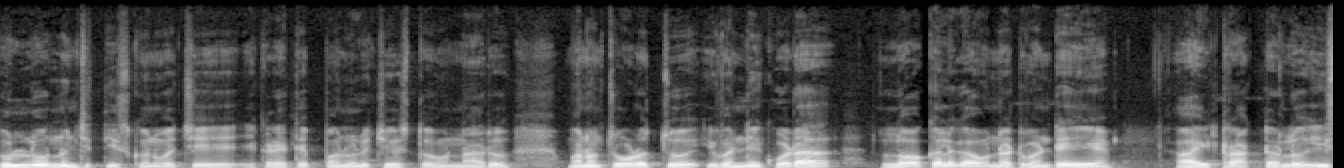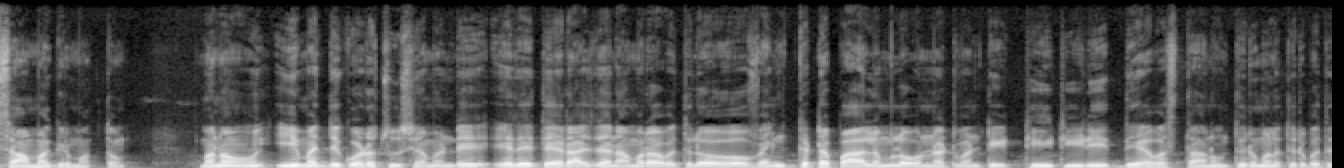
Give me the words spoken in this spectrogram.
తుళ్ళూరు నుంచి తీసుకొని వచ్చి ఇక్కడైతే పనులు చేస్తూ ఉన్నారు. మనం చూడొచ్చు ఇవన్నీ కూడా లోకల్గా ఉన్నటువంటి ఈ ట్రాక్టర్లు ఈ సామాగ్రి మొత్తం. మనం ఈ మధ్య కూడా చూసామండి. ఏదైతే రాజధాని అమరావతిలో వెంకటపాలెంలో ఉన్నటువంటి టీటీడీ దేవస్థానం తిరుమల తిరుపతి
